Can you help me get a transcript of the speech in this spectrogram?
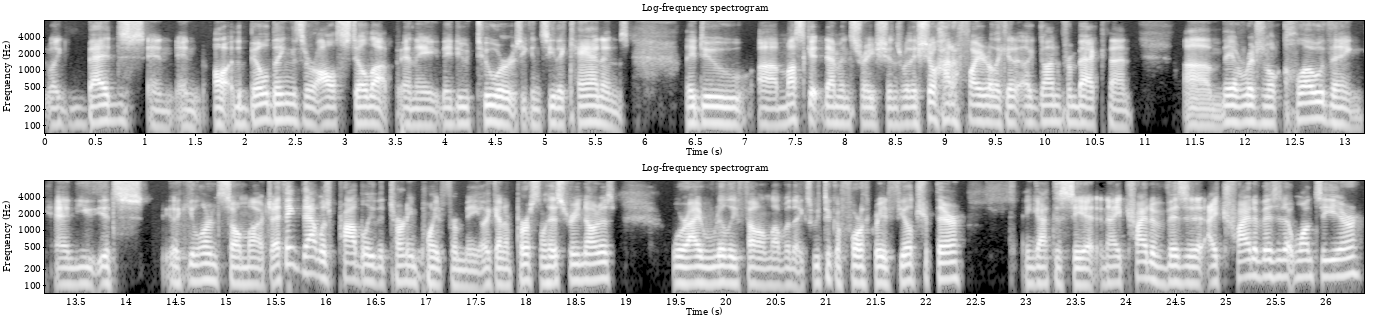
like beds and and all, the buildings are all still up and they they do tours you can see the cannons they do uh, musket demonstrations where they show how to fire like a, a gun from back then um, they have original clothing, and you it's like you learn so much. I think that was probably the turning point for me, like on a personal history notice, where I really fell in love with it. Because we took a fourth grade field trip there and got to see it. And I try to visit it. I try to visit it once a year,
